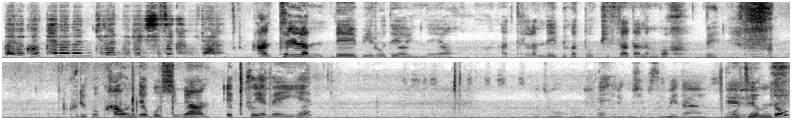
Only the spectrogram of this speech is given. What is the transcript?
빠르고 편안한 길 안내를 시작합니다. 안틀란 내비로 되어 있네요. 아틀란 내비가 또 비싸다는 거. 네. 그리고 가운데 보시면 FM 해드리고 싶습니다. 네, 제- 볼륨도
